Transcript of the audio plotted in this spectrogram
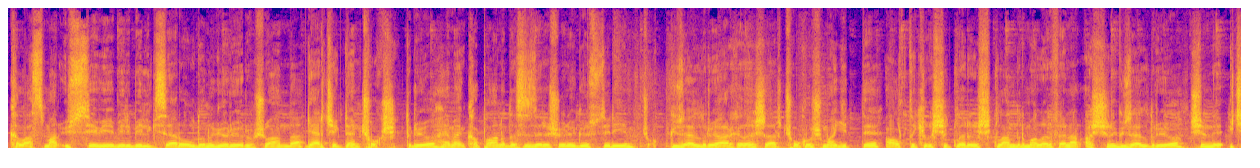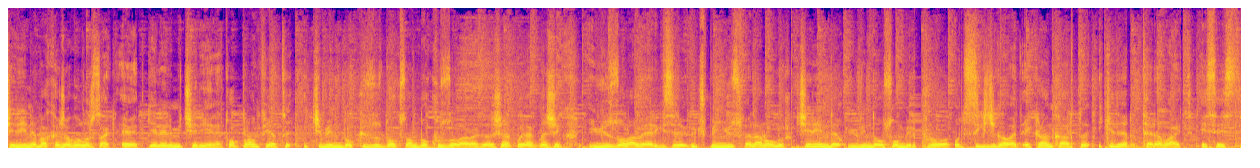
klasman üst seviye bir bilgisayar olduğunu görüyorum şu anda. Gerçekten çok şık duruyor. Hemen kapağını da sizlere şöyle göstereyim. Çok güzel duruyor arkadaşlar. Çok hoşuma gitti. Alttaki ışıkları, ışıklandırmaları falan aşırı güzel duruyor. Şimdi içeriğine bakacak olursak. Evet gelelim içeriğine. Toplam fiyatı 2999 dolar arkadaşlar. Bu yaklaşık 100 dolar vergisiyle 3100 falan olur. İçeriğinde Windows 11 Pro, 32 GB ekran kartı, 2 TB SSD,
